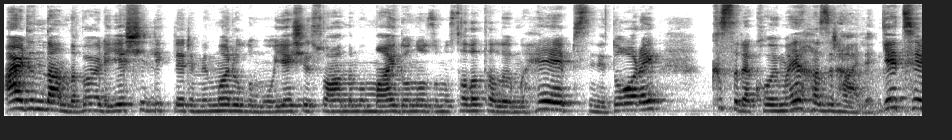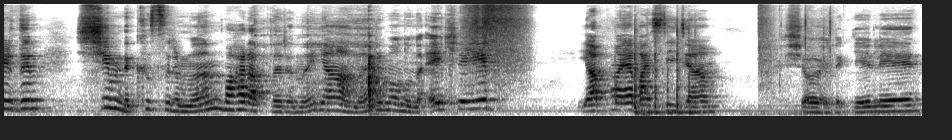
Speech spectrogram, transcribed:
Ardından da böyle yeşilliklerimi, marulumu, yeşil soğanımı, maydanozumu, salatalığımı hepsini doğrayıp kısıra koymaya hazır hale getirdim. Şimdi kısırımın baharatlarını, yağını, limonunu ekleyip yapmaya başlayacağım. Şöyle gelin.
